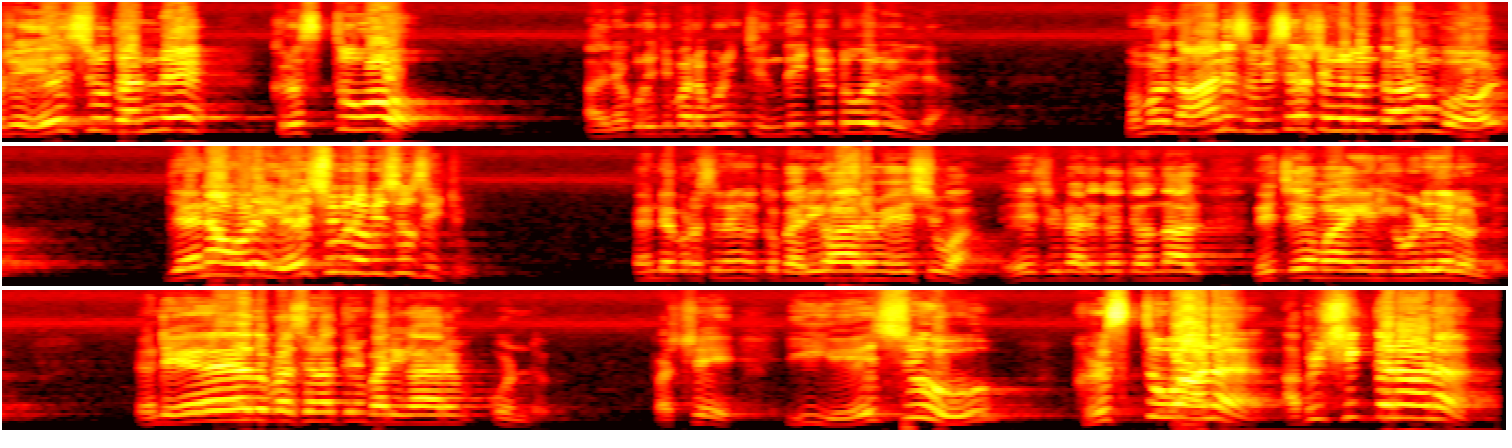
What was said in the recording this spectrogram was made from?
പക്ഷെ യേശു തന്നെ ക്രിസ്തുവോ? അതിനെക്കുറിച്ച് പലപ്പോഴും ചിന്തിച്ചിട്ട് പോലും ഇല്ല. നമ്മൾ നാല് സുവിശേഷങ്ങളും കാണുമ്പോൾ ജനം അവിടെ യേശുവിനെ വിശ്വസിച്ചു. എന്റെ പ്രശ്നങ്ങൾക്ക് പരിഹാരം യേശുവാണ് യേശുവിന്റെ അടുക്കൽ ചെന്നാൽ നിശ്ചയമായി എനിക്ക് വിടുതലുണ്ട്. എന്റെ ഏത് പ്രശ്നത്തിനും പരിഹാരം ഉണ്ട്. പക്ഷേ ഈ യേശു ക്രിസ്തുവാണ് അഭിഷിക്തനാണ്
